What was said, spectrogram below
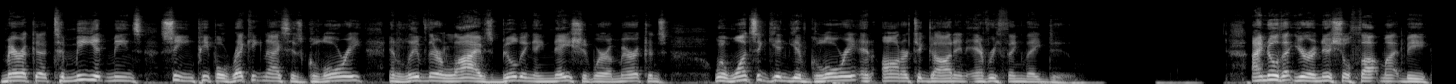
America, to me it means seeing people recognize His glory and live their lives building a nation where Americans will once again give glory and honor to God in everything they do. I know that your initial thought might be,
